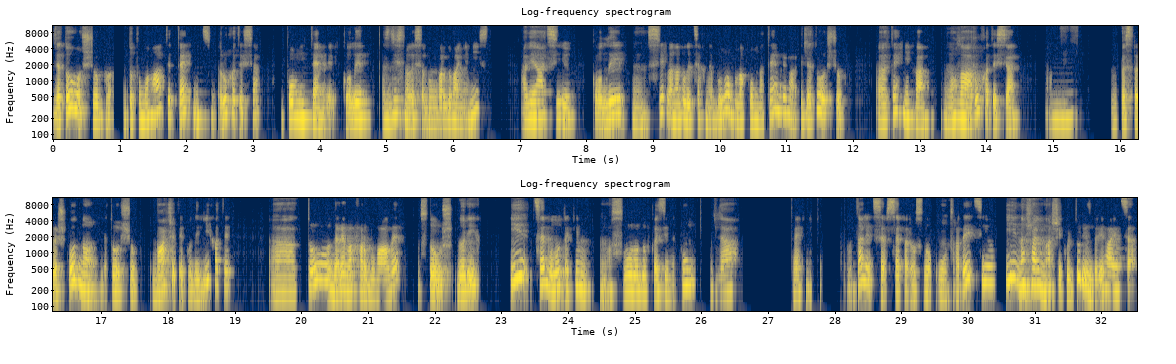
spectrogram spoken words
для того, щоб допомагати техніці рухатися у повній темряві, коли здійснювалися бомбардування міст авіацією, коли світла на вулицях не було, була повна темрява, і для того, щоб е, техніка могла рухатися безперешкодно, для того, щоб бачити, куди їхати, е, то дерева фарбували вздовж доріг, і це було таким свого роду вказівником для техніки. Далі це все переросло у традицію, і, на жаль, в нашій культурі зберігається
